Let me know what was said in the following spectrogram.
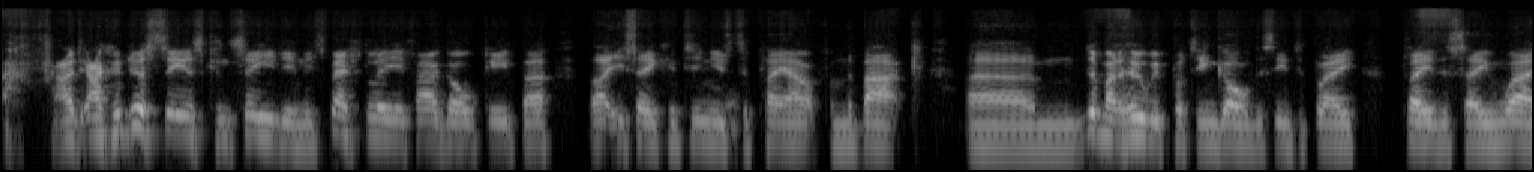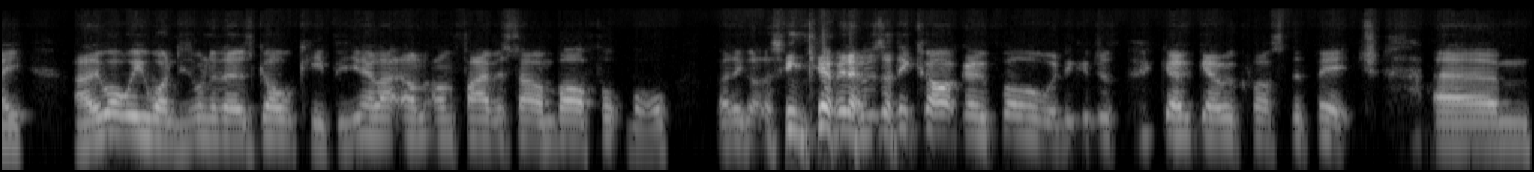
I, I can just see us conceding, especially if our goalkeeper, like you say, continues to play out from the back. Um, doesn't matter who we put in goal, they seem to play play the same way. Uh, what we want is one of those goalkeepers, you know, like on, on five star on bar football, where they've got the thing going over so they can't go forward. They can just go go across the pitch. Um,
